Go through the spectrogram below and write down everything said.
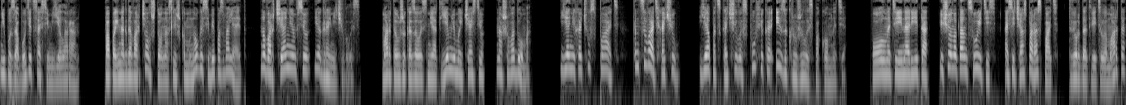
не позаботится о семье Лоран. Папа иногда ворчал, что она слишком много себе позволяет, но ворчанием все и ограничивалось. Марта уже казалась неотъемлемой частью нашего дома. «Я не хочу спать, танцевать хочу!» Я подскочила с пуфика и закружилась по комнате. «Полноте, Инарита, еще натанцуетесь, а сейчас пора спать», твердо ответила Марта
